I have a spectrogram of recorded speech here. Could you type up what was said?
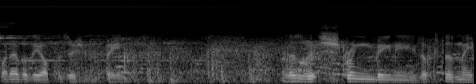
whatever the opposition has been. A little bit string beanie he looks, doesn't he?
